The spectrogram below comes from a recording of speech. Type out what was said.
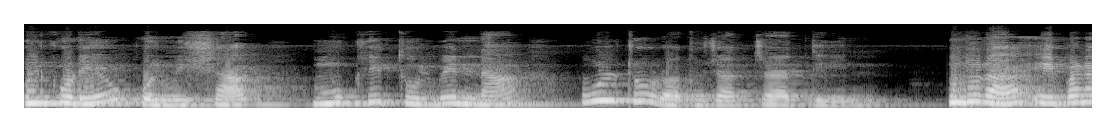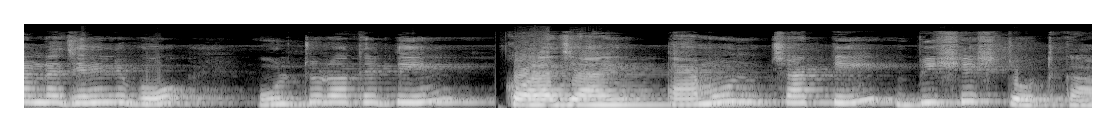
ভুল করেও কলমি শাক মুখে তুলবেন না উল্টো রথযাত্রার দিন। বন্ধুরা, এবার আমরা জেনে নেব উল্টো রথের দিন করা যায় এমন চারটি বিশেষ টোটকা,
